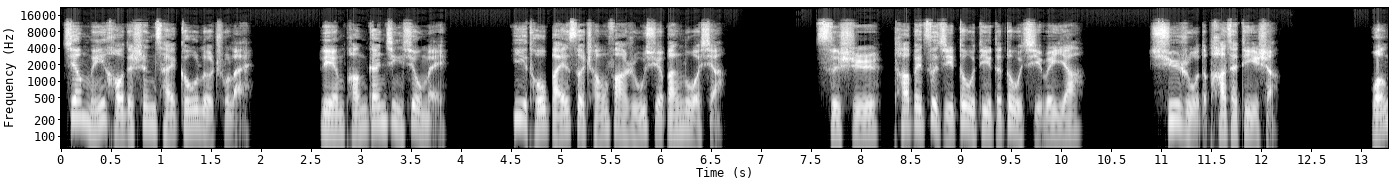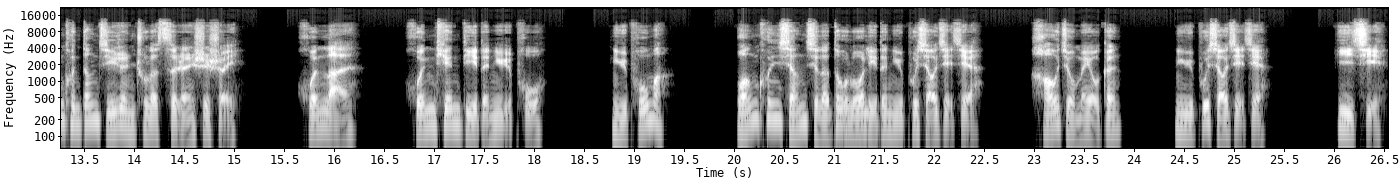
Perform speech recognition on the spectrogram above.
将美好的身材勾勒出来，脸庞干净秀美，一头白色长发如雪般落下。此时，她被自己斗帝的斗气威压。屈辱的趴在地上，王坤当即认出了此人是谁，魂兰，魂天帝的女仆，女仆吗？王坤想起了斗罗里的女仆小姐姐，好久没有跟女仆小姐姐一起，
